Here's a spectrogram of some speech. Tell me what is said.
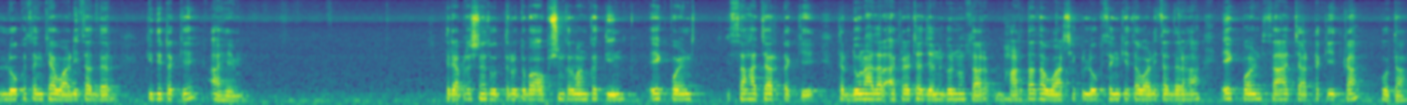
लोकसंख्या वाढीचा दर किती टक्के आहे? तर या प्रश्नाचं उत्तर होतं बा ऑप्शन क्रमांक तीन एक पॉईंट सहा चार टक्के. तर दोन हजार अकराच्या जनगणनुसार भारताचा वार्षिक लोकसंख्येचा वाढीचा दर हा एक पॉईंट सहा चार टक्के इतका होता.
